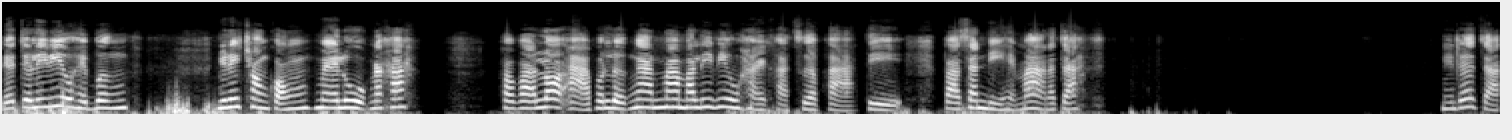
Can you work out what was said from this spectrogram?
เดี๋ยวจะรีวิวให้เบิงอยู่ในช่องของแม่ลูกนะคะ เพราะว่าล่ออาเพนเลิกงานมามารีวิวให้ค่ะเสื้อผ้าที่ปลาสั้นดีให้มากนะจ๊ะ นี่เด้อจ้ะ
